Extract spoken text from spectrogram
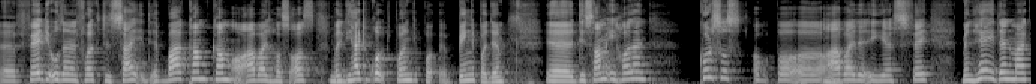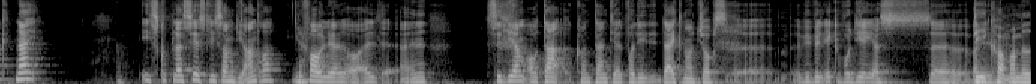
øh, færdiguddannede folk til sig. Bare kom, kom og arbejde hos os, mm. fordi de har ikke brugt penge på, øh, penge på dem. Øh, det samme i Holland, kursus og på øh, mm. arbejde i jeres fag. Men her i Danmark, nej. I skulle placeres ligesom de andre ja. ufaglært og alt andet. Sid hjem og tage kontanthjælp, fordi der er ikke nogen jobs. Uh, vi vil ikke vurdere jeres... Uh, det kommer med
